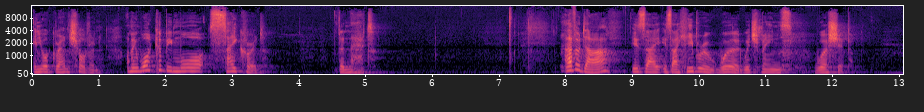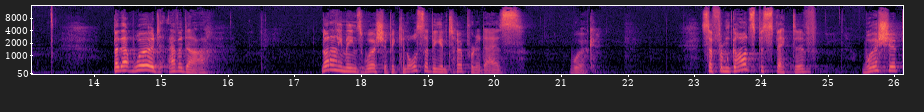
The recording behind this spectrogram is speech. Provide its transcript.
in your grandchildren. I mean, what could be more sacred than that? Avodah is a, is a Hebrew word which means worship. But that word, avodah, not only means worship, it can also be interpreted as work. So, from God's perspective, worship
